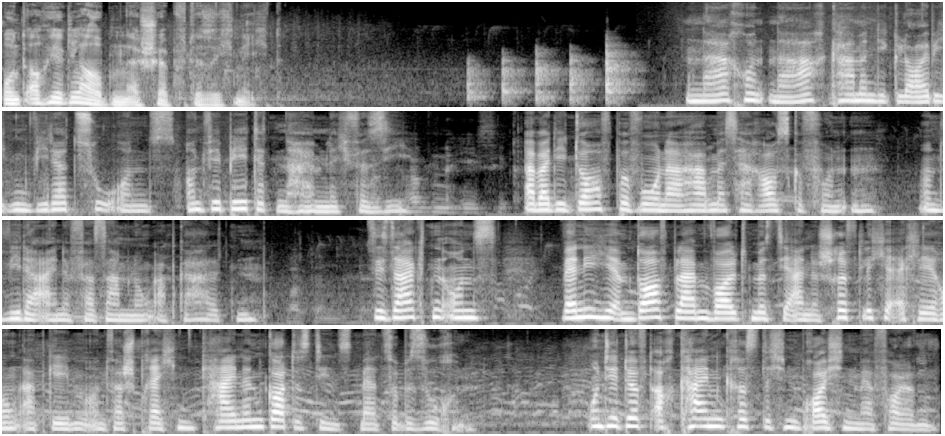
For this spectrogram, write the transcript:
und auch ihr Glauben erschöpfte sich nicht. Nach und nach kamen die Gläubigen wieder zu uns, und wir beteten heimlich für sie. Aber die Dorfbewohner haben es herausgefunden und wieder eine Versammlung abgehalten. Sie sagten uns, wenn ihr hier im Dorf bleiben wollt, müsst ihr eine schriftliche Erklärung abgeben und versprechen, keinen Gottesdienst mehr zu besuchen. Und ihr dürft auch keinen christlichen Bräuchen mehr folgen.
